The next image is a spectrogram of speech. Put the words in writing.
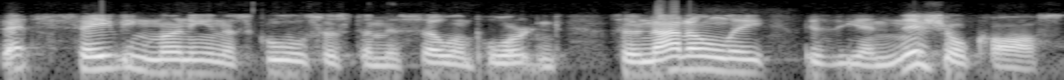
That saving money in a school system is so important. So not only is the initial cost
